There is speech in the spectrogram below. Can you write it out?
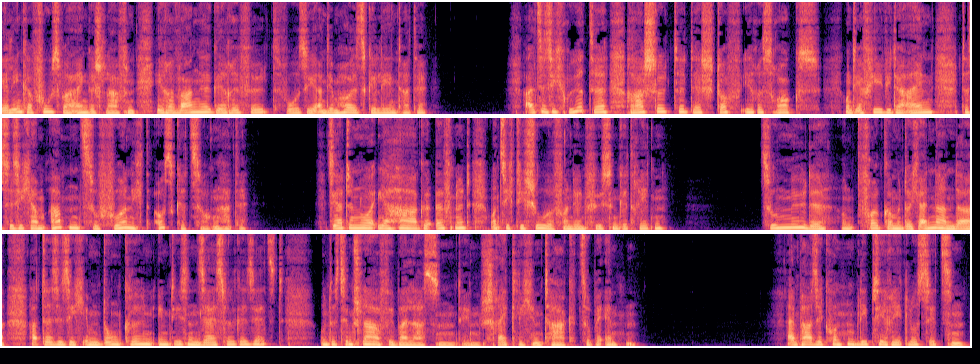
Ihr linker Fuß war eingeschlafen, ihre Wange geriffelt, wo sie an dem Holz gelehnt hatte. Als sie sich rührte, raschelte der Stoff ihres Rocks, und ihr fiel wieder ein, dass sie sich am Abend zuvor nicht ausgezogen hatte. Sie hatte nur ihr Haar geöffnet und sich die Schuhe von den Füßen getreten. Zu müde und vollkommen durcheinander hatte sie sich im Dunkeln in diesen Sessel gesetzt und es dem Schlaf überlassen, den schrecklichen Tag zu beenden. Ein paar Sekunden blieb sie reglos sitzen,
